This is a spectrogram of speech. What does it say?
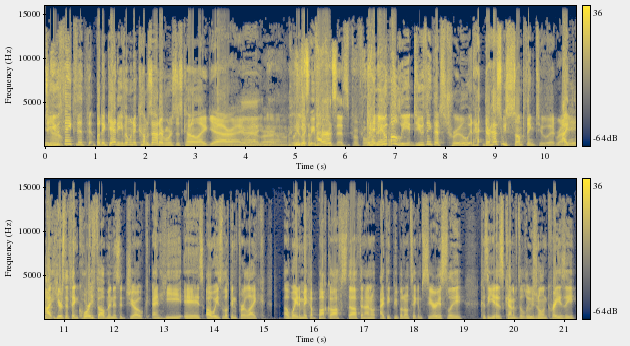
Do You you think that? Th- but again, even when it comes out, everyone's just kind of like, "Yeah, all right, whatever." Well, he gets a we've heard this before. Can you believe? Do you think that's true? It ha- there has to be something to it, right? I, I here's the thing. Corey Feldman is a joke, and he is always looking for like a way to make a buck off stuff. And I don't. I think people don't take him seriously because he is kind of delusional and crazy.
